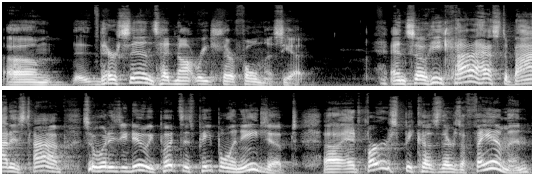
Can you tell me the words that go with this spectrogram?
um, their sins had not reached their fullness yet. And so he kind of has to bide his time. So what does he do? He puts his people in Egypt uh, at first because there's a famine,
